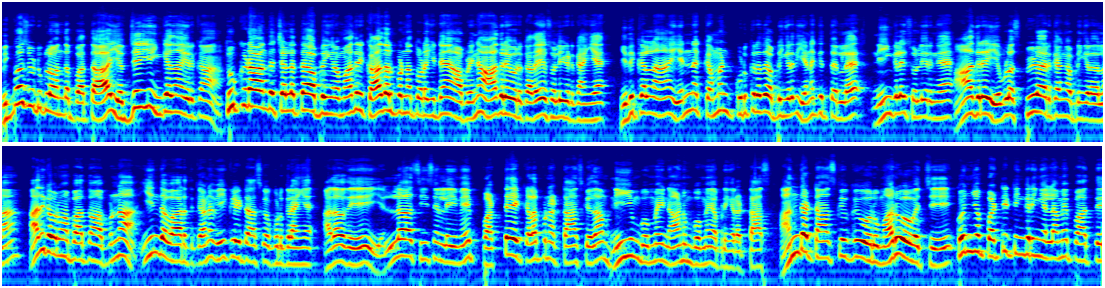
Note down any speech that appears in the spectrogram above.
பிக் பாஸ் வீட்டுக்குள்ள வந்த பார்த்தா எஃப்ஜேயும் இங்கே தான் இருக்கான். தூக்குடா அந்த செல்லத்தை அப்படிங்கிற மாதிரி காதல் பண்ண தொடங்கிட்டேன் அப்படின்னு ஆதரவு ஒரு கதையை சொல்லிக்கிட்டு இருக்காங்க. இதுக்கெல்லாம் என்ன கமெண்ட் கொடுக்கறது அப்படிங்கிறது எனக்கு தெரியல. நீங்களே சொல்லிருங்க. ஆதரவு எவ்வளவு ஸ்பீடா இருக்காங்க அப்படிங்கறதெல்லாம். அதுக்கப்புறமா பார்த்தோம் அப்படின்னா இந்த வாரத்துக்கான வீக்லி டாஸ்க்கை கொடுக்குறாங்க. அதாவது எல்லா சீசன்லயுமே பட்டைய கிளப்புன டாஸ்க் தான் நீயும் பொம்மை நானும் பொம்மை அப்படிங்கிற டாஸ்க் அந்த டாஸ்க்கு ஒரு மருவை வச்சு கொஞ்சம் பட்டி டிங்கரிங் எல்லாமே பார்த்து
